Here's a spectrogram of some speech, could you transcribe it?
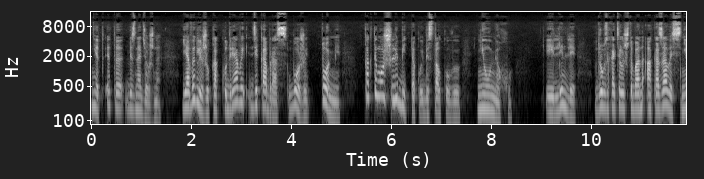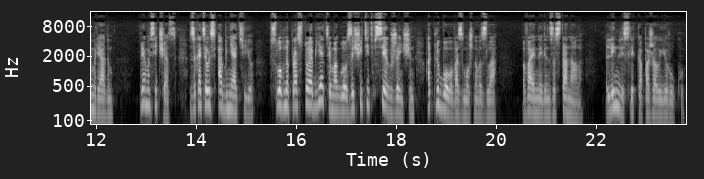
«Нет, это безнадежно. Я выгляжу, как кудрявый дикобраз. Боже, Томми, как ты можешь любить такую бестолковую неумеху?» И Линли вдруг захотелось, чтобы она оказалась с ним рядом. Прямо сейчас захотелось обнять ее, словно простое объятие могло защитить всех женщин от любого возможного зла. Вайневин застонала. Линли слегка пожал ее руку.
